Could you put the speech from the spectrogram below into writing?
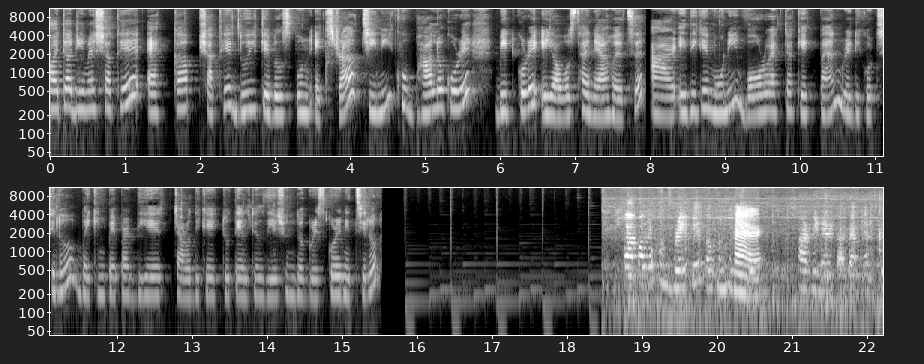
ছয়টা ডিমের সাথে এক কাপ সাথে দুই টেবিল স্পুন এক্সট্রা চিনি খুব ভালো করে বিট করে এই অবস্থায় নেওয়া হয়েছে। আর এদিকে মনি বড় একটা কেক প্যান রেডি করছিল বেকিং পেপার দিয়ে চারোদিকে একটু তেল টেল দিয়ে সুন্দর গ্রিস করে নিচ্ছিল। যখন ব্রেকে তখন হ্যাঁ। কাজ আমি আজকে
